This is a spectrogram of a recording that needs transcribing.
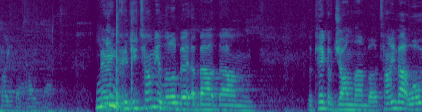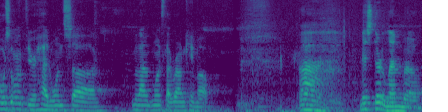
I like that, I like that. Baron, could you tell me a little bit about um, the pick of John Lembo? Tell me about what was going through your head once, uh, once that round came up. Ah, Mr. Lembo.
